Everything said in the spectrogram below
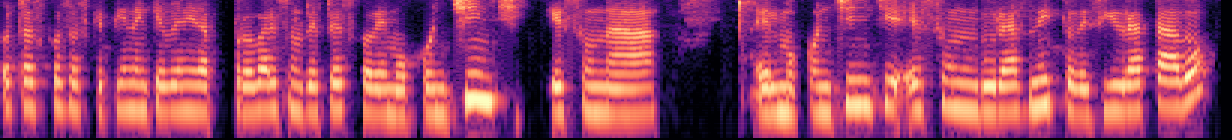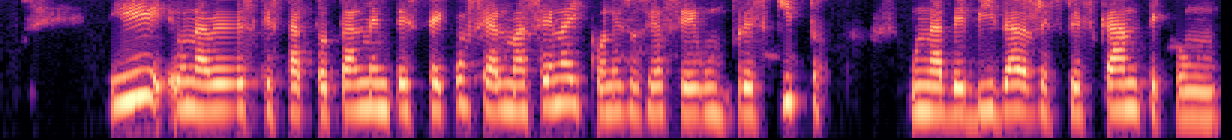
otras cosas que tienen que venir a probar es un refresco de moconchinchi, que es una el moconchinchi es un duraznito deshidratado y una vez que está totalmente seco se almacena y con eso se hace un fresquito, una bebida refrescante con,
